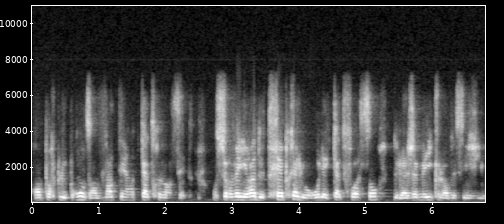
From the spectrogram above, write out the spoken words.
remporte le bronze en 21,87. On surveillera de très près le relais 4 x 100 de la Jamaïque lors de ces JO.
